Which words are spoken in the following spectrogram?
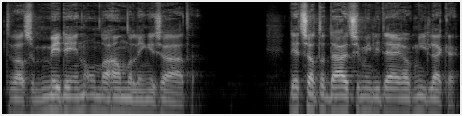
terwijl ze midden in onderhandelingen zaten. Dit zat de Duitse militairen ook niet lekker.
